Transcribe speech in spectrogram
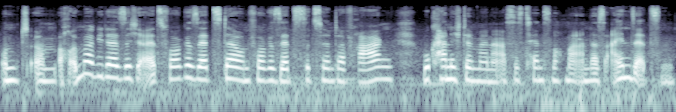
Und ähm, auch immer wieder sich als Vorgesetzter und Vorgesetzte zu hinterfragen, wo kann ich denn meine Assistenz nochmal anders einsetzen?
